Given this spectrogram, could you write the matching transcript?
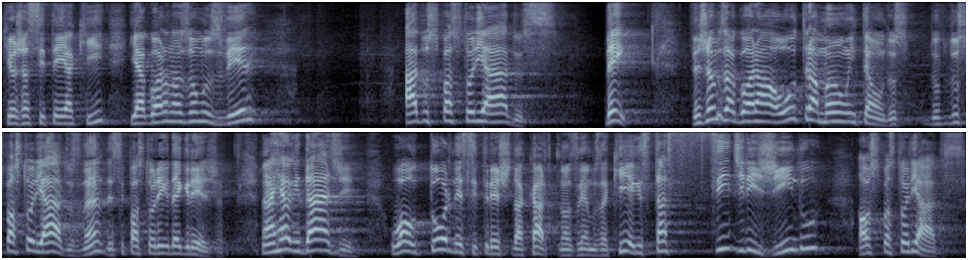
que eu já citei aqui, e agora nós vamos ver a dos pastoreados. Bem, vejamos agora a outra mão então, dos, dos pastoreados, né? desse pastoreio da igreja. Na realidade, o autor nesse trecho da carta que nós lemos aqui, ele está se dirigindo aos pastoreados.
